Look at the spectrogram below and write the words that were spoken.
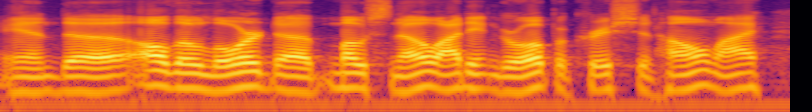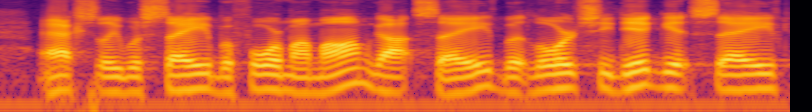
And uh, although, Lord, uh, most know I didn't grow up a Christian home, I actually was saved before my mom got saved. But, Lord, she did get saved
